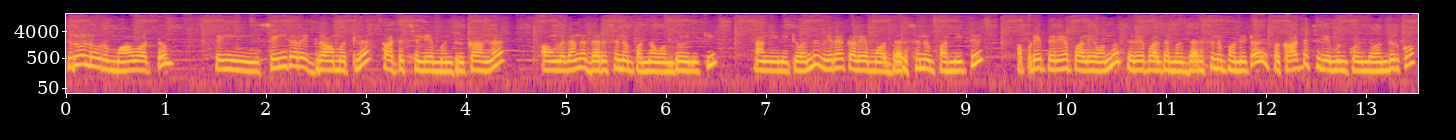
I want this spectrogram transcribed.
திருவள்ளூர் மாவட்டம் செங் செங்கரை கிராமத்தில் காட்டு செல்லியம்மன் இருக்காங்க. அவங்கள தாங்க தரிசனம் பண்ண வந்தோம் இன்னைக்கு. நாங்கள் இன்றைக்கி வந்து வீரக்கலையம்மா தரிசனம் பண்ணிவிட்டு அப்படியே பெரியபாளையம் வந்தோம். பெரியபாளையத்தை தரிசனம் பண்ணிட்டோம். இப்போ காட்டு செல்லியம்மன் கோயிலில் வந்திருக்கோம்.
